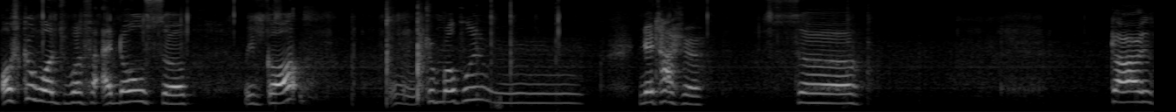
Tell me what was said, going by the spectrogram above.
Oscar Wadsworth, and also we've got mm, drumroll please, mm, Natasha. So guys,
